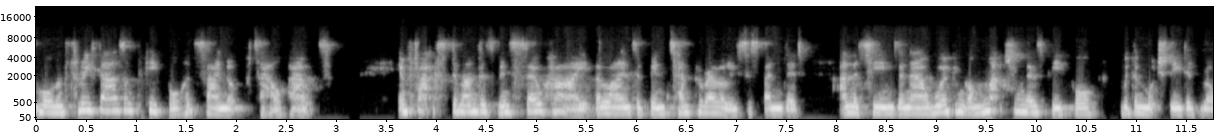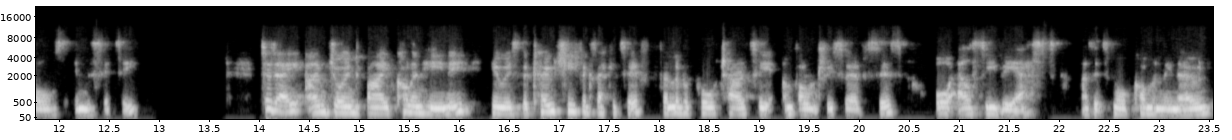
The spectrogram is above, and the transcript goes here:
more than 3,000 people had signed up to help out. In fact, demand has been so high, the lines have been temporarily suspended, and the teams are now working on matching those people with the much needed roles in the city. Today, I'm joined by Colin Heaney, who is the co chief executive for Liverpool Charity and Voluntary Services, or LCVS, as it's more commonly known,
